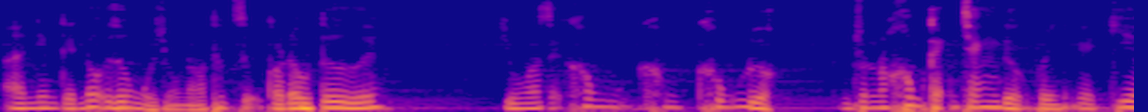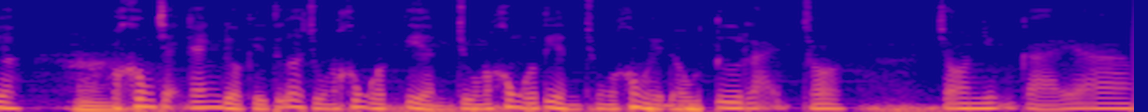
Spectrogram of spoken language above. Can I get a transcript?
à, những cái nội dung của chúng nó thực sự có đầu tư ấy. Chúng nó sẽ không không không được chúng nó không cạnh tranh được với những cái kia. À. và không cạnh tranh được thì tức là chúng nó không có tiền chúng nó không có tiền chúng nó không thể đầu tư lại cho cho những cái à,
